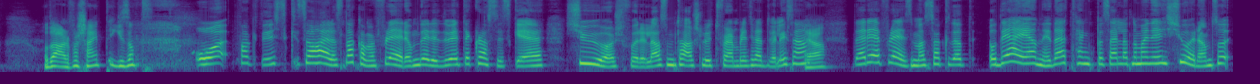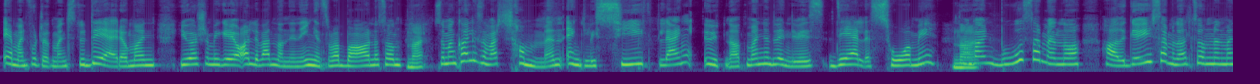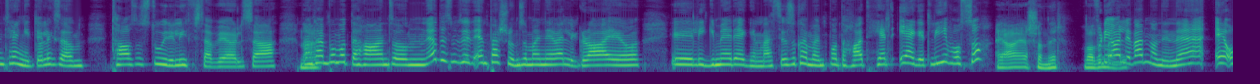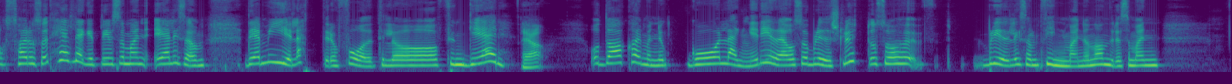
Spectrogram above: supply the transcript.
Og da er det for seint, ikke sant? Og faktisk så har jeg snakka med flere om dere, du vet det klassiske 20-årsforholdet som tar slutt før de blir 30, liksom. Ja. Der er flere som har sagt at, og det er jeg enig i, det har jeg tenkt på selv, at når man er i 20-årene, så er man fortsatt, man studerer og man gjør så mye gøy, og alle vennene dine, ingen som har barn og sånn. Nei. Så man kan liksom være sammen egentlig sykt lenge uten at man nødvendigvis deler så mye. Man kan bo sammen og ha det gøy sammen og alt sånn, men man trenger ikke å liksom ta så store livsavgjørelser. Man Nei. kan på en måte ha en sånn, ja, det er som en person som man er veldig glad i og eh, ligger med regelmessig, og så kan man på en måte ha et helt eget liv også. Ja, jeg skjønner hva Fordi alle vennene dine er også, har også et helt eget liv, så man er liksom Det er mye lettere å få det til å fungere. Ja, Og da kan man jo gå lenger i det, og så blir det slutt, og så blir det liksom, finner man noen andre som man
